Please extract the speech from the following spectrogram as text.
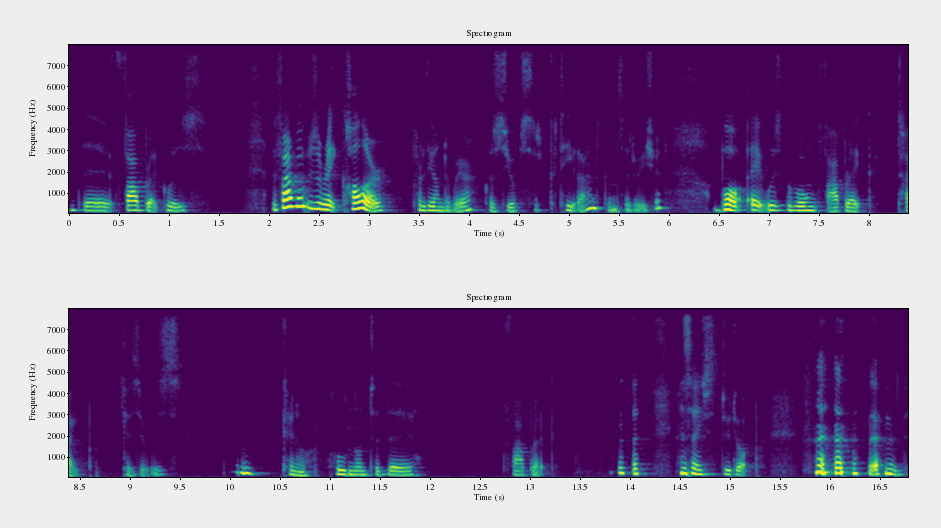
the fabric was the fabric was the right colour for the underwear because you obviously could take that into consideration, but it was the wrong fabric type because it was mm, kind of holding onto the fabric as I stood up. And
